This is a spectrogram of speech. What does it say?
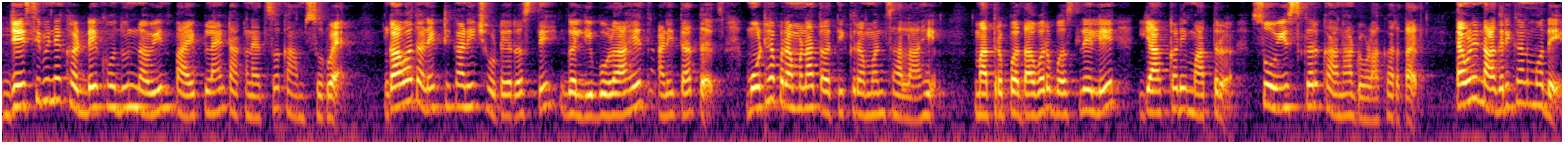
जेसीबीने खड्डे खोदून नवीन पाईपलाईन टाकण्याचं काम सुरू आहे. गावात अनेक ठिकाणी छोटे रस्ते गल्लीबोळं आहेत आणि त्यातच मोठ्या प्रमाणात अतिक्रमण झालं आहे. मात्र पदावर बसलेले याकडे मात्र सोयीस्कर कानाडोळा करतायत. त्यामुळे नागरिकांमध्ये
